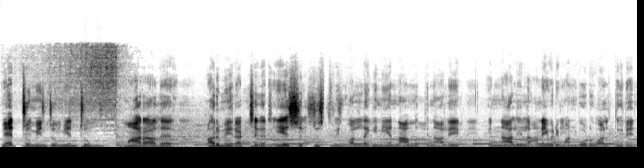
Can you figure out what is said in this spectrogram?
நேற்றும் இன்றும் என்றும் மாறாத அருமை இரட்சகர் இயேசு கிறிஸ்துவின் வல்ல இனிய நாமத்தினாலே இந்நாளில் அனைவரையும் அன்போடு வாழ்த்துகிறேன்.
